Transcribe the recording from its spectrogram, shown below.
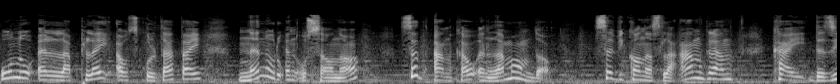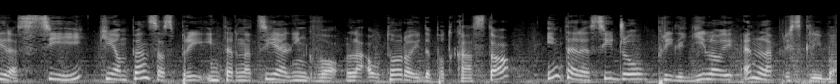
unu el la plej aŭskultataj ne nur en Usono, sed ankaŭ en la mondo. Se vi konas la anglan kaj deziras scii kion pensas pri internacia lingvo la aŭtoroj de podcasto, interesiĝu pri ligiloj en la priskribo.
